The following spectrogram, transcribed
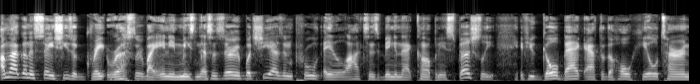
I'm not going to say she's a great wrestler by any means necessary, but she has improved a lot since being in that company, especially if you go back after the whole heel turn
